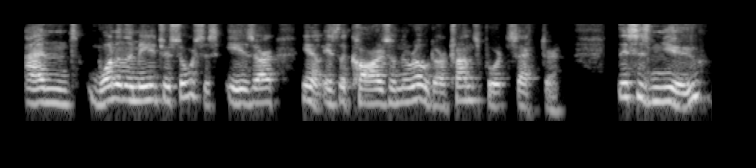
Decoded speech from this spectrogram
And one of the major sources is our, you know, is the cars on the road, our transport sector. This is new.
